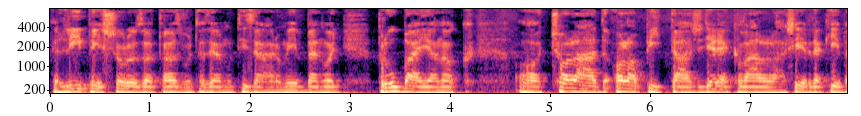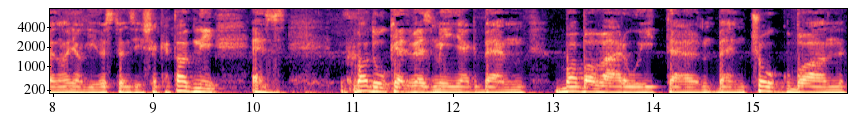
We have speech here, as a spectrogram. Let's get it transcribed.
lépés sorozata az volt az elmúlt 13 évben, hogy próbáljanak a család alapítás, gyerekvállalás érdekében anyagi ösztönzéseket adni. Ez adókedvezményekben, babaváróhitelben, csokban,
